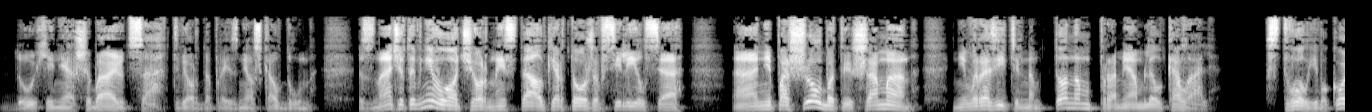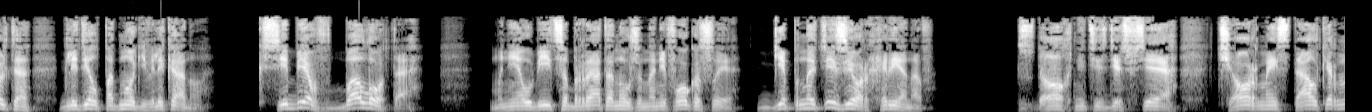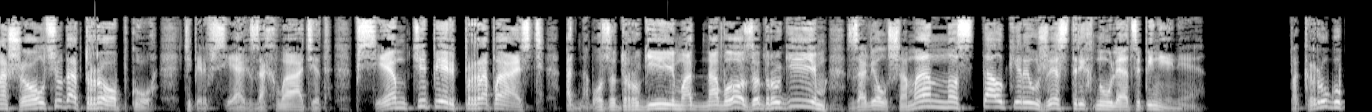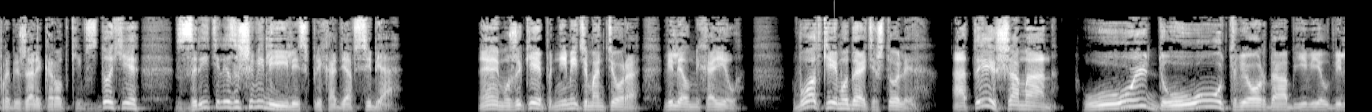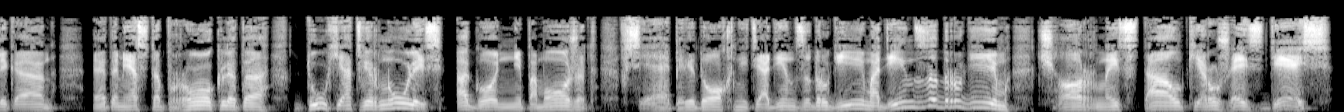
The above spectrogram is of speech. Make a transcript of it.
«Духи не ошибаются», — твердо произнес колдун. «Значит, и в него черный сталкер тоже вселился. «А не пошел бы ты, шаман!» — невыразительным тоном промямлил коваль. Ствол его кольта глядел под ноги великану. «К себе в болото! Мне убийца брата нужен, а не фокусы! Гипнотизер хренов!» «Сдохните здесь все! Черный сталкер нашел сюда тропку! Теперь всех захватит! Всем теперь пропасть! Одного за другим, одного за другим!» — завел шаман, но сталкеры уже стряхнули оцепенение. По кругу пробежали короткие вздохи, зрители зашевелились, приходя в себя. «Эй, мужики, поднимите монтера!» — велел Михаил. «Водки ему дайте, что ли? А ты, шаман, «Уйду!» — твердо объявил великан. «Это место проклято! Духи отвернулись! Огонь не поможет! Все передохните один за другим, один за другим! Черный сталкер уже здесь!»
